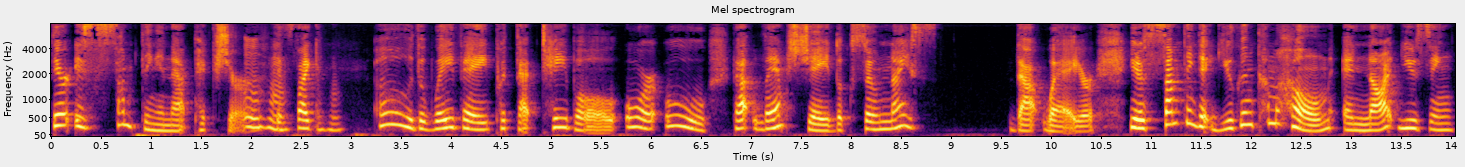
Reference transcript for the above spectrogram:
there is something in that picture. Mm-hmm. It's like, mm-hmm oh, the way they put that table, or, oh, that lampshade looks so nice that way, or, you know, something that you can come home and not using,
